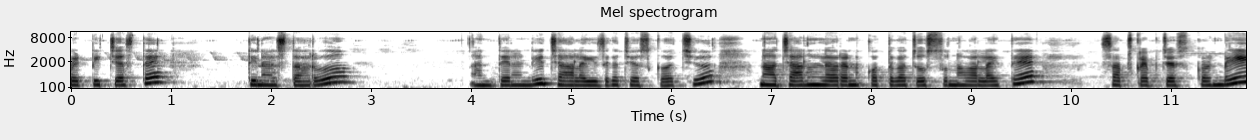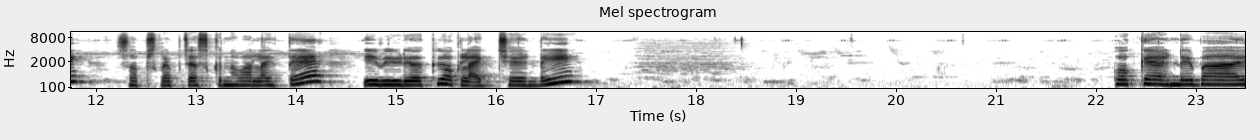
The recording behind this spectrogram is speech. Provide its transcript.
పెట్టిచ్చేస్తే తినేస్తారు. అంతేనండి చాలా ఈజీగా చేసుకోవచ్చు. నా ఛానల్ ఎవరైనా కొత్తగా చూస్తున్న వాళ్ళైతే సబ్స్క్రైబ్ చేసుకోండి. సబ్స్క్రైబ్ చేసుకున్న వాళ్ళైతే ఈ వీడియోకి ఒక లైక్ చేయండి. ఓకే అండి బాయ్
